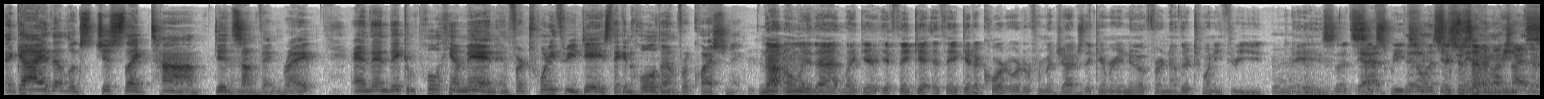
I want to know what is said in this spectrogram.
a guy that looks just like Tom did mm. something, right? And then they can pull him in, and for 23 days they can hold him for questioning. Not only that, like if, if they get if they get a court order from a judge, they can renew it for another twenty days. So that's Yeah, six weeks, six or seven weeks. either.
